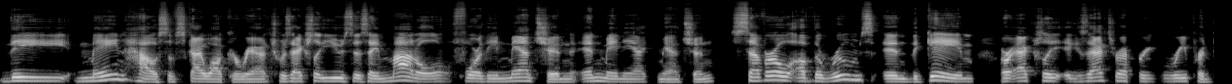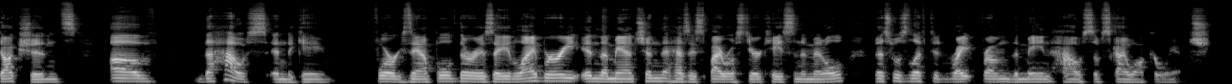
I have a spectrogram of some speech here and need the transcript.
The main house of Skywalker Ranch was actually used as a model for the mansion in Maniac Mansion. Several of the rooms in the game are actually exact rep- reproductions of the house in the game. For example, there is a library in the mansion that has a spiral staircase in the middle. This was lifted right from the main house of Skywalker Ranch.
